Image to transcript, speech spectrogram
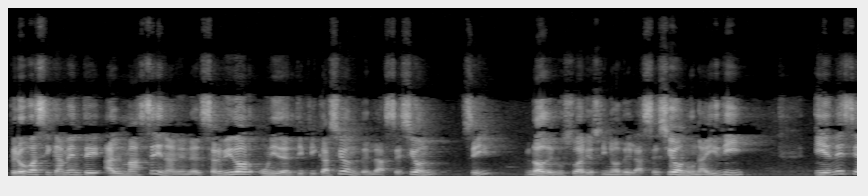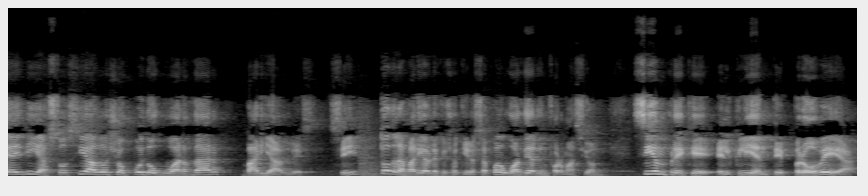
pero básicamente almacenan en el servidor una identificación de la sesión, ¿sí? No del usuario, sino de la sesión, una ID, y en ese ID asociado yo puedo guardar variables, ¿sí? Todas las variables que yo quiero, o sea, puedo guardar información. Siempre que el cliente provea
